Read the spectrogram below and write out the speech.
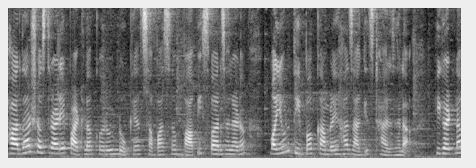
धारदार शस्त्राने पाठलाग करून डोक्यात सपासप बावीस वार झाल्यानं मयूर दीपक कांबळे हा जागीच ठार झाला. ही घटना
